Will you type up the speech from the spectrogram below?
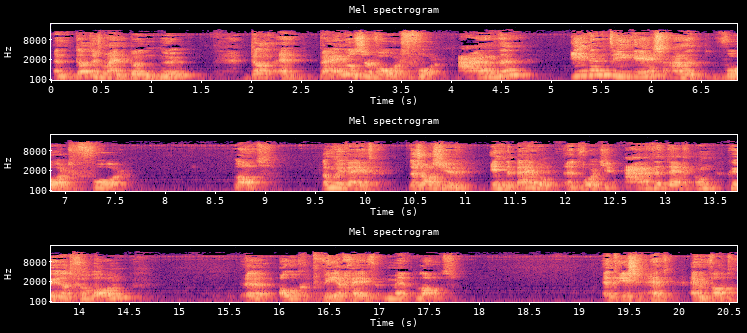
en dat is mijn punt nu. Dat het Bijbelse woord voor aarde identiek is aan het woord voor land. Dat moet je weten. Dus als je in de Bijbel het woordje aarde tegenkomt, kun je dat gewoon eh, ook weergeven met land. Het is het, en wat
